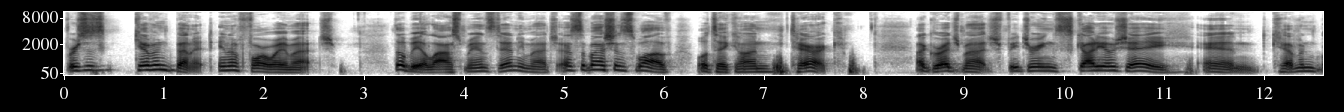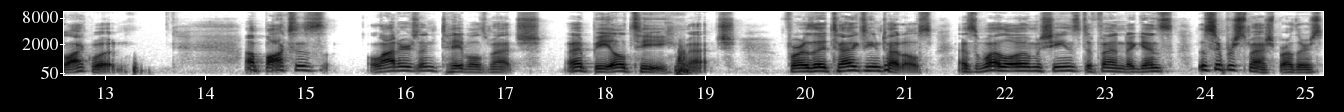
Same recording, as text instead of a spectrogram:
versus Kevin Bennett in a four way match. There'll be a last man standing match as Sebastian Suave will take on Tarek. A grudge match featuring Scotty O'Shea and Kevin Blackwood. A boxes, ladders, and tables match. A BLT match for the tag team titles as Well Oiled Machines defend against the Super Smash Brothers,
